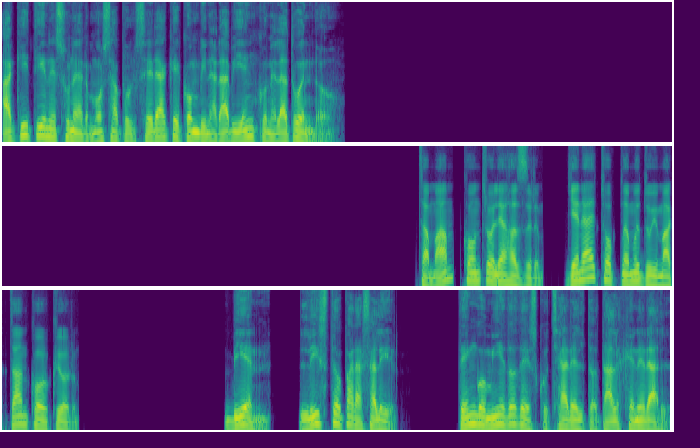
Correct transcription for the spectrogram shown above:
Aquí tienes una hermosa pulsera que combinará bien con el atuendo. Tamam, kontrole hazırım. Genel toplamı duymaktan korkuyorum. Bien, listo para salir. Tengo miedo de escuchar el total general.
